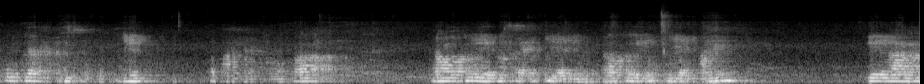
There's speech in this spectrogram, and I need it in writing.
พูดเรื่องอันนี้สมนี้ประมาณแบบบอกว่า เราเคยเห็นแสงเทียนเราเคยเห็นเทียนไหมเวลาเรา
